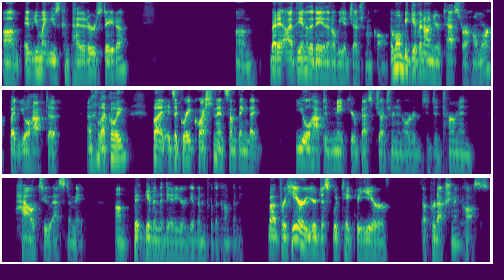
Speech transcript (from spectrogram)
Um, you might use competitors' data. Um, but at the end of the day, that'll be a judgment call. It won't be given on your test or homework, but you'll have to, luckily. But it's a great question. It's something that you'll have to make your best judgment in order to determine how to estimate, um, given the data you're given for the company. But for here, you just would take the year of production and costs.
